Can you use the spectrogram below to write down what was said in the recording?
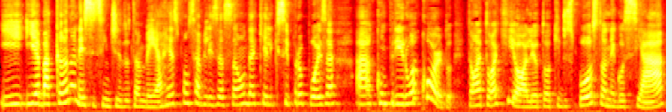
E, e é bacana nesse sentido também a responsabilização daquele que se propôs a, a cumprir o acordo. Então, eu tô aqui, olha, eu tô aqui disposto a negociar.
